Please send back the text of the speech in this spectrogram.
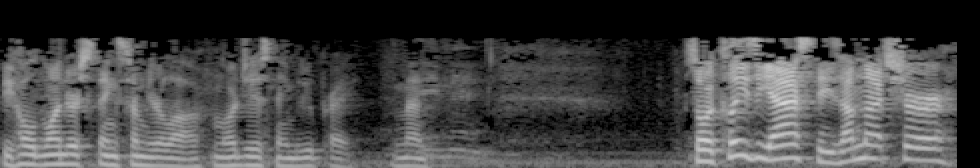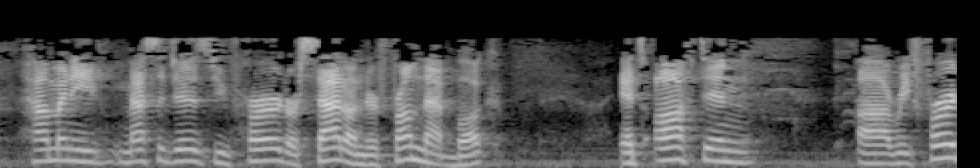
behold wondrous things from your law. In Lord Jesus' name we do pray. Amen. Amen. So, Ecclesiastes, I'm not sure how many messages you've heard or sat under from that book. It's often uh, referred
